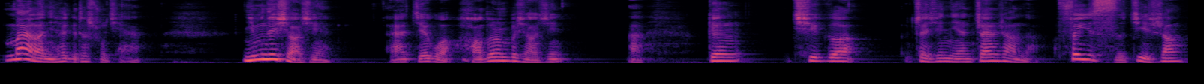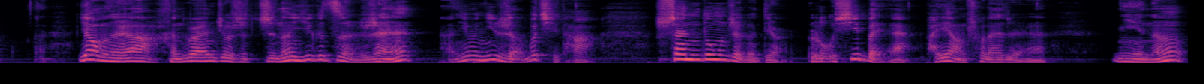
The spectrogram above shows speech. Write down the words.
卖了你还给他数钱，你们得小心。哎，结果好多人不小心啊，跟七哥这些年沾上的非死即伤，要么的人啊，很多人就是只能一个字忍啊，因为你惹不起他。山东这个地儿，鲁西北培养出来的人，你能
